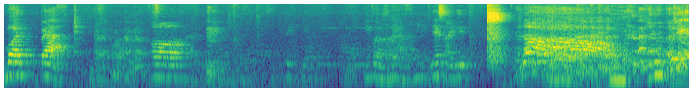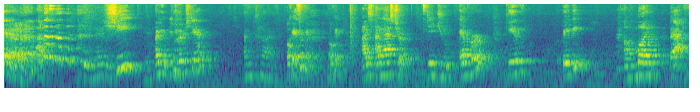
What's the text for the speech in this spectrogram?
Mud bath. Bath. Uh, Uh, yes, I did. Wow! You did! She, are you, did you understand? I'm tired. Okay, it's okay, okay. I, I asked her, did you ever give a baby a mud bath?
